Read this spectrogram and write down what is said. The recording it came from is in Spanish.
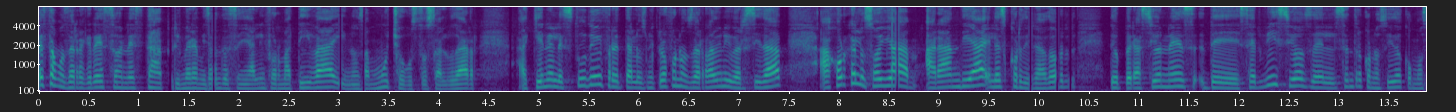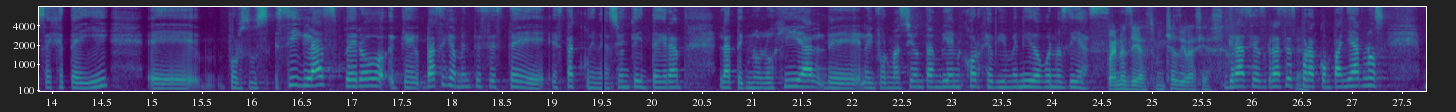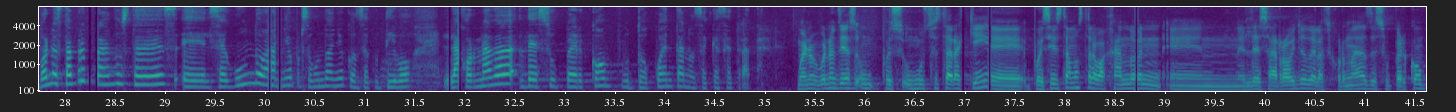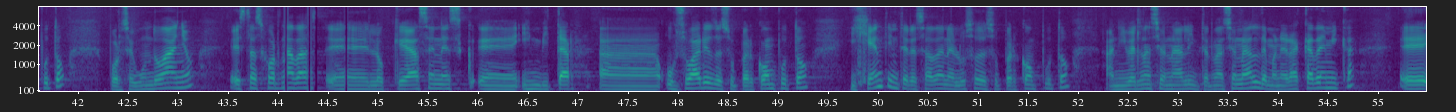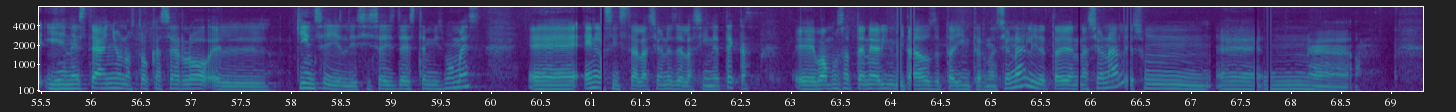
Estamos de regreso en esta primera emisión de Señal Informativa y nos da mucho gusto saludar aquí en el estudio y frente a los micrófonos de Radio Universidad a Jorge Lozoya Arandia. Él es coordinador de operaciones de servicios del centro conocido como CGTI eh, por sus siglas, pero que básicamente es este, esta coordinación que integra la tecnología de la información también. Jorge, bienvenido, buenos días. Buenos días, muchas gracias. Gracias, gracias por acompañarnos. Bueno, están preparando ustedes el segundo año, por segundo año consecutivo, la jornada de supercómputo. Cuéntanos de qué se trata. Bueno, buenos días. pues un gusto estar aquí. Eh, pues sí, estamos trabajando en, el desarrollo de las jornadas de supercómputo por segundo año. Estas jornadas eh, lo que hacen es eh, invitar a usuarios de supercómputo y gente interesada en el uso de supercómputo a nivel nacional e internacional de manera académica. y en este año nos toca hacerlo el 15 y el 16 de este mismo mes eh, en las instalaciones de la Cineteca. Eh, vamos a tener invitados de talla internacional y de talla nacional. Es eh, una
